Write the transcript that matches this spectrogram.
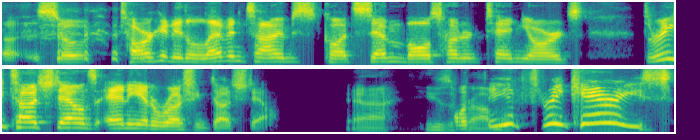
Uh, so targeted 11 times, caught seven balls, 110 yards, three touchdowns, and he had a rushing touchdown. Yeah, he's a Well, problem. he had three carries.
